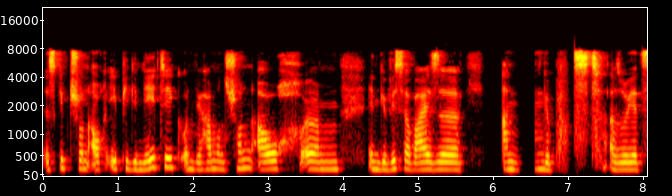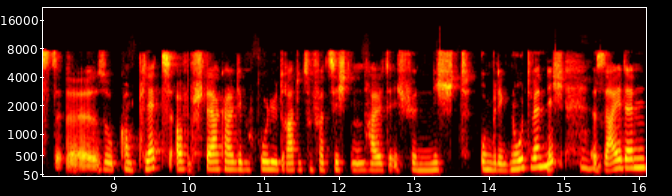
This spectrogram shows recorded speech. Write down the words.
es gibt schon auch Epigenetik und wir haben uns schon auch ähm, in gewisser Weise angepasst. Also jetzt äh, so komplett auf stärkehaltige Kohlenhydrate zu verzichten, halte ich für nicht unbedingt notwendig. Mhm. Es sei denn,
